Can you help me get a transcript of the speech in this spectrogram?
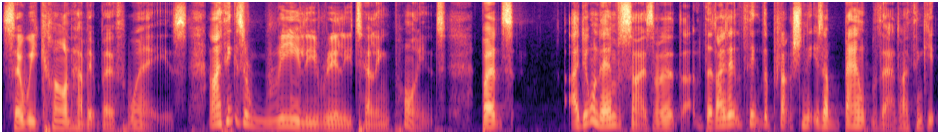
So we can't have it both ways. And I think it's a really, really telling point. But I do want to emphasize that, I don't think the production is about that. I think it,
